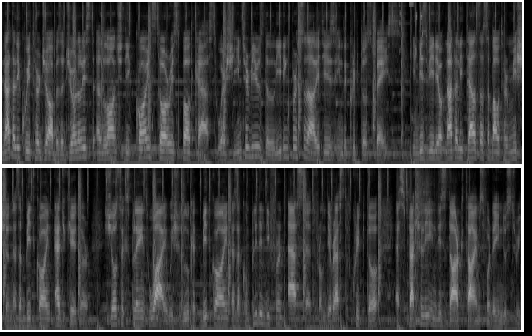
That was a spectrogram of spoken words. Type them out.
Natalie quit her job as a journalist and launched the Coin Stories podcast, where she interviews the leading personalities in the crypto space. In this video, Natalie tells us about her mission as a Bitcoin educator. She also explains why we should look at Bitcoin as a completely different asset from the rest of crypto, especially in these dark times for the industry.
